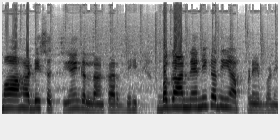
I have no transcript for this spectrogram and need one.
ਮਾਂ ਸਾਡੀ ਸੱਚੀਆਂ ਹੀ ਗੱਲਾਂ ਕਰਦੀ ਸੀ। ਬਗਾਨੇ ਨਹੀਂ ਕਦੀ ਆਪਣੇ ਬਣੇ।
